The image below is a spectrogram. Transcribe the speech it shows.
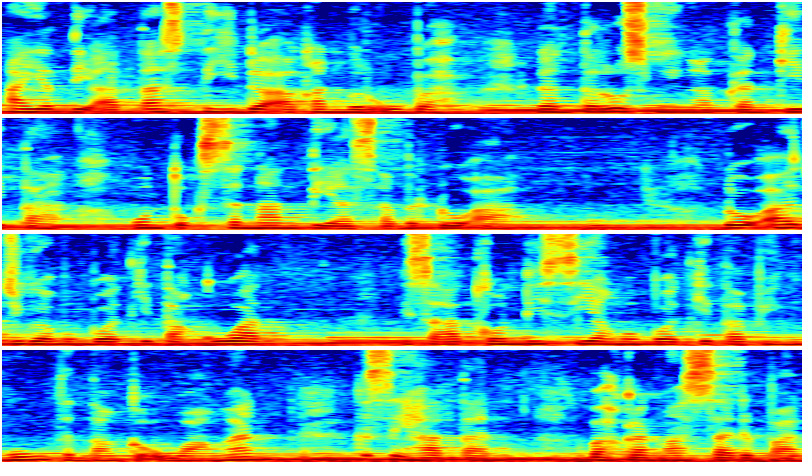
Ayat di atas tidak akan berubah dan terus mengingatkan kita untuk senantiasa berdoa. Doa juga membuat kita kuat di saat kondisi yang membuat kita bingung tentang keuangan, kesehatan, bahkan masa depan.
